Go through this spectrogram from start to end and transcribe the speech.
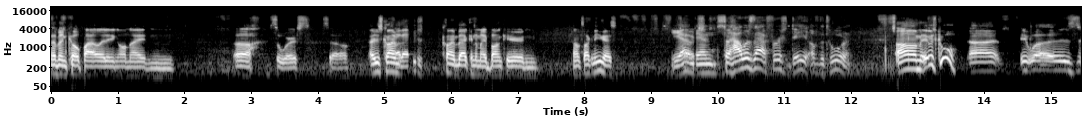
I've been co-piloting all night and uh it's the worst. So I just climbed Oh, that- climbed back into my bunk here and I'm talking to you guys. Yeah, man. So how was that first day of the tour? Um, it was cool. Uh, it was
